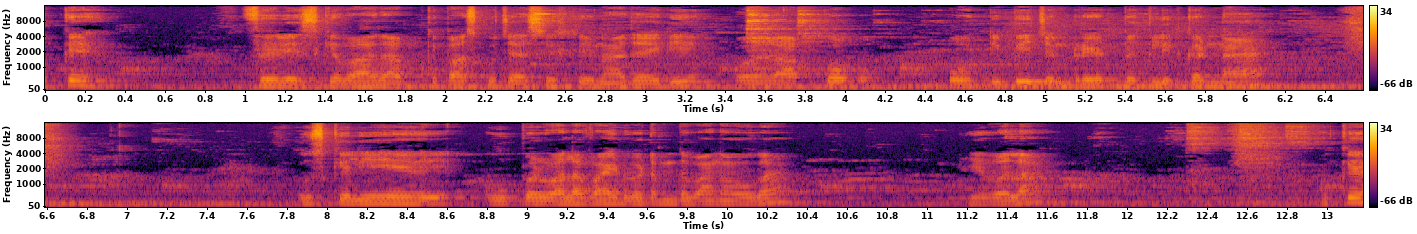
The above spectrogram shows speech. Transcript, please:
ओके? फिर इसके बाद आपके पास कुछ ऐसी स्क्रीन आ जाएगी और आपको ओटीपी जनरेट पे क्लिक करना है। उसके लिए ऊपर वाला वाइट बटन दबाना होगा, ये वाला। ओके?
